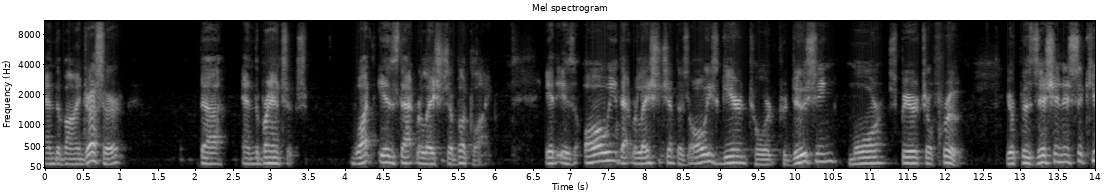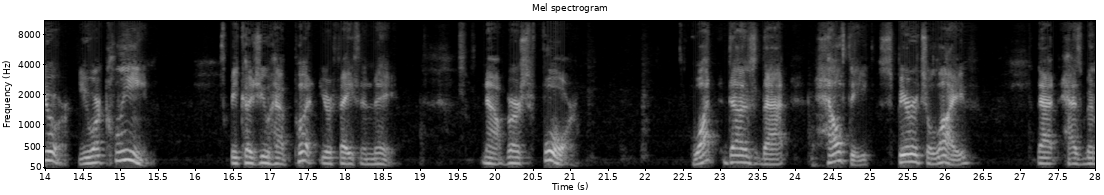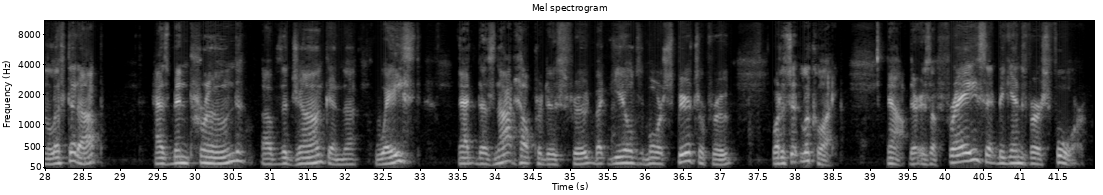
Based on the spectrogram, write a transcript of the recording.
and the vine dresser the, and the branches. What is that relationship look like? It is always, that relationship is always geared toward producing more spiritual fruit. Your position is secure. You are clean because you have put your faith in me. Now, verse 4 what does that healthy spiritual life that has been lifted up, has been pruned of the junk and the waste that does not help produce fruit but yields more spiritual fruit, what does it look like? Now, there is a phrase that begins verse 4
